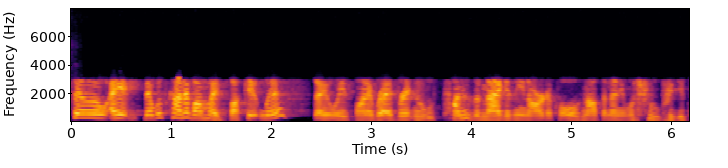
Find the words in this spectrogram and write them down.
So I that was kind of on my bucket list I always wanted, I've written tons of magazine articles, not that anyone reads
